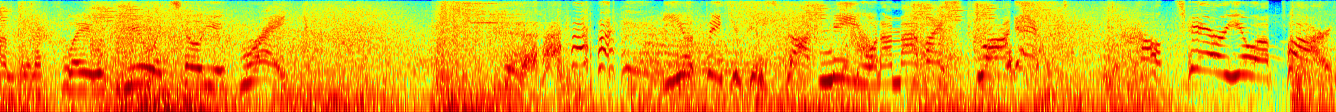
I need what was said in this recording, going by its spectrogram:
I'm gonna play with you until you break! you think you can stop me when I'm at my strongest? I'll tear you apart!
